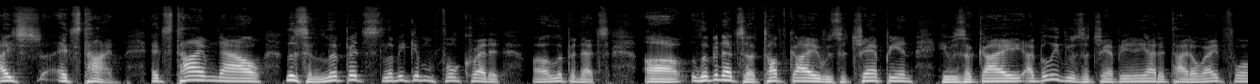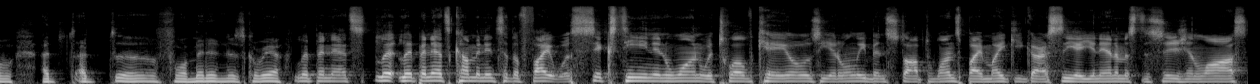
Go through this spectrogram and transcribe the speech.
I, it's time. It's time now. Listen, Lippitt, let me give him full credit. Uh, Lipinets. Uh, Lipinets a tough guy. He was a champion. He was a guy, I believe he was a champion. He had a title, right, for at, at, uh, for a minute in his career. Lipinets, Lipinets coming into the fight was 16 and 1 with 12 KOs. He had only been stopped once by Mikey Garcia, unanimous decision loss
